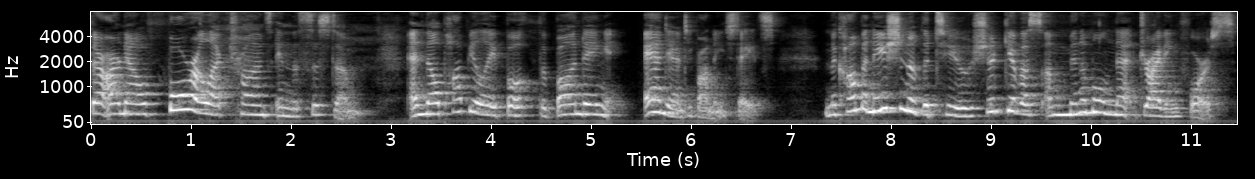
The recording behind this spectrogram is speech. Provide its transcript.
there are now four electrons in the system, and they'll populate both the bonding and antibonding states. And the combination of the two should give us a minimal net driving force,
